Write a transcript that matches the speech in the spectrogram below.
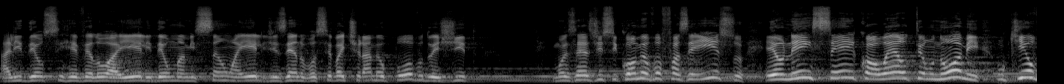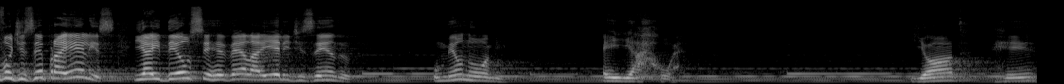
ali Deus se revelou a ele, deu uma missão a ele, dizendo: Você vai tirar meu povo do Egito. Moisés disse: Como eu vou fazer isso? Eu nem sei qual é o teu nome, o que eu vou dizer para eles. E aí Deus se revela a ele, dizendo: O meu nome é Yahweh. Yod, Re,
